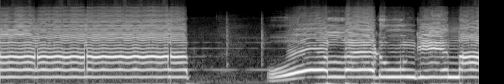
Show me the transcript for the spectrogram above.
हाँ ओ लड़ूँगी ना।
